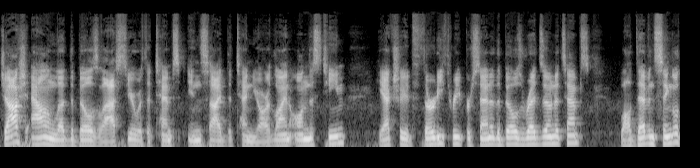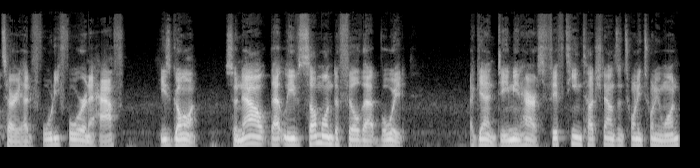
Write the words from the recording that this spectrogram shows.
Josh Allen led the Bills last year with attempts inside the 10 yard line on this team. He actually had 33% of the Bills' red zone attempts, while Devin Singletary had 44 and a half. He's gone. So now that leaves someone to fill that void. Again, Damien Harris, 15 touchdowns in 2021.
